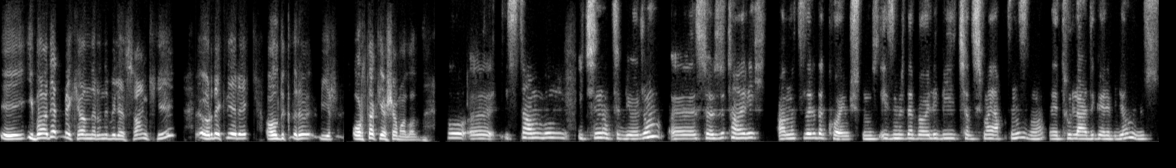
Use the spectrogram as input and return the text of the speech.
e, ibadet mekanlarını bile sanki örnekleyerek aldıkları bir ortak yaşam alanı. Bu e, İstanbul için hatırlıyorum. E, sözlü tarih anlatıları da koymuştunuz. İzmir'de böyle bir çalışma yaptınız mı? E, turlarda görebiliyor muyuz?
